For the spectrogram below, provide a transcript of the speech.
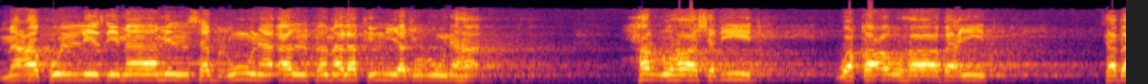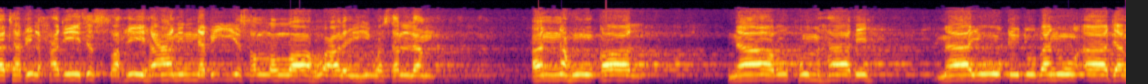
مع كل زمام سبعون ألف ملك يجرونها. حرها شديد وقعرها بعيد. ثبت في الحديث الصحيح عن النبي صلى الله عليه وسلم أنه قال ناركم هذه ما يوقد بنو آدم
